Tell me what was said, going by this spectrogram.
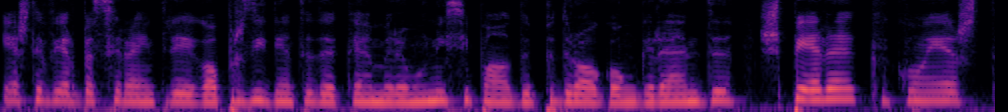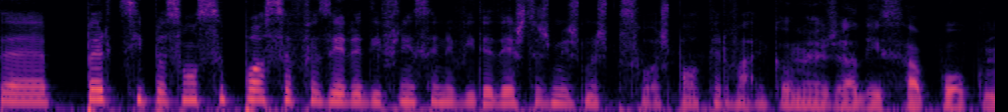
esta verba será entregue ao Presidente da Câmara Municipal de Pedrógão Grande. Espera que com esta participação se possa fazer a diferença na vida destas mesmas pessoas, Paulo Carvalho? Como eu já disse há pouco,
